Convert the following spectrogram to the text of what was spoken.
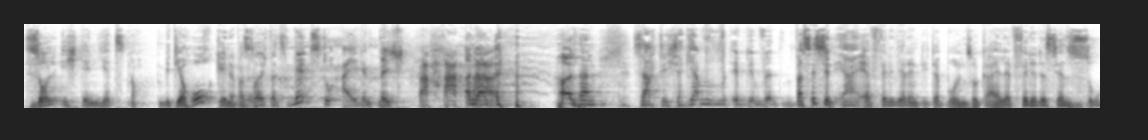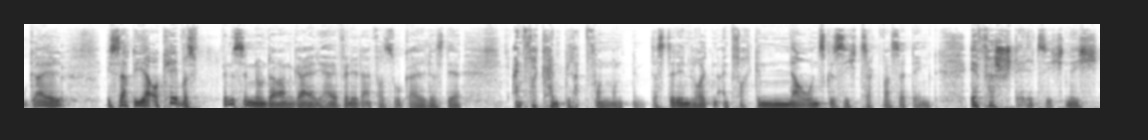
soll ich denn jetzt noch mit dir hochgehen? Was soll ich, was willst du eigentlich? Und dann, und dann sagte ich, ja, was ist denn? Ja, er findet ja den Dieter Bohlen so geil. Er findet es ja so geil. Ich sagte, ja, okay, was findest du denn nun daran geil? Ja, er findet einfach so geil, dass der einfach kein Blatt von Mund nimmt, dass der den Leuten einfach genau ins Gesicht sagt, was er denkt. Er verstellt sich nicht.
